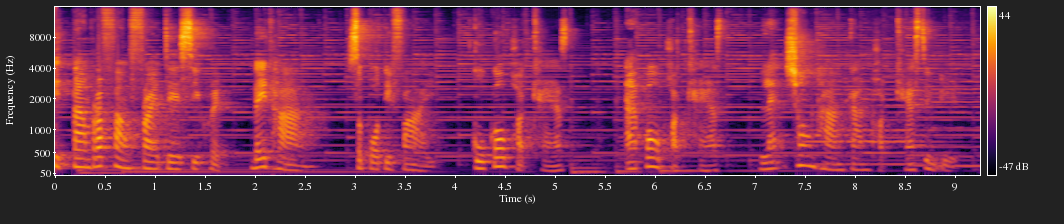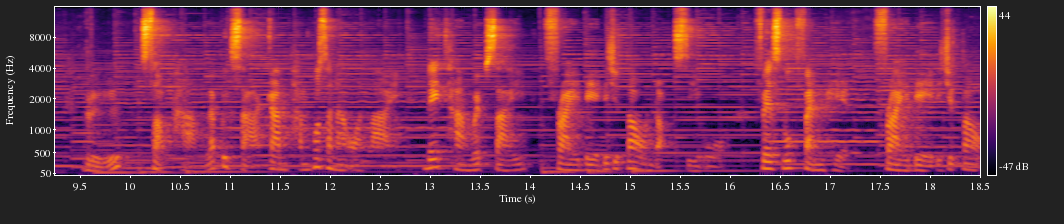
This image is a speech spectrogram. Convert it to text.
ติดตามรับฟัง Friday Secret ได้ทาง Spotify Google Podcast Apple Podcast และช่องทางการพอดแคสต์อื่นๆ หรือสอบถามและปรึกษาการทำโฆษณาออนไลน์ ได้ทางเว็บไซต์ fridaydigital.co Facebook Fanpage Friday Digital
